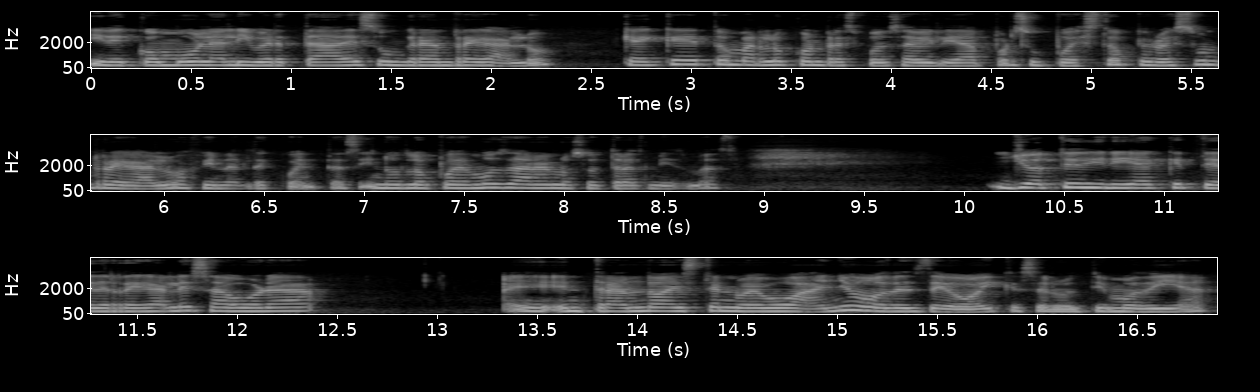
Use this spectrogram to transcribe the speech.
y de cómo la libertad es un gran regalo, que hay que tomarlo con responsabilidad, por supuesto, pero es un regalo a final de cuentas y nos lo podemos dar a nosotras mismas. Yo te diría que te regales ahora, eh, entrando a este nuevo año o desde hoy, que es el último día,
